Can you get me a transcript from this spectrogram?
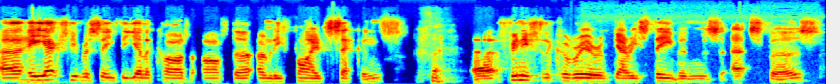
Uh, he actually received a yellow card after only five seconds. Uh, finished the career of Gary Stevens at Spurs.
